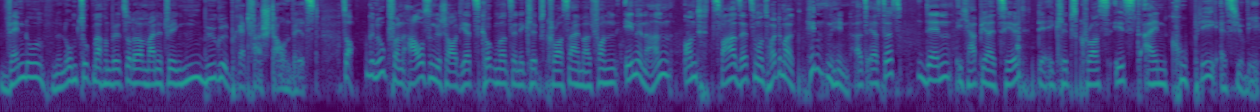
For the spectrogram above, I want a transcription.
wenn du einen Umzug machen willst oder meinetwegen ein Bügelbrett verstauen willst. So, genug von außen geschaut. Jetzt gucken wir uns den Eclipse Cross einmal von innen an. Und zwar setzen wir uns heute mal hinten hin als erstes, denn ich habe ja erzählt, der Eclipse Cross ist ein Coupé-SUV.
